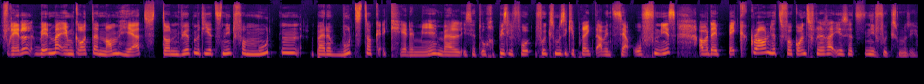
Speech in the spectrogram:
Fredel, wenn man eben gerade den Namen hört, dann würde man die jetzt nicht vermuten bei der Woodstock Academy, weil ist ja doch ein bisschen Volksmusik geprägt, auch wenn es sehr offen ist. Aber der Background jetzt von ganz früher ist jetzt nicht Volksmusik,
